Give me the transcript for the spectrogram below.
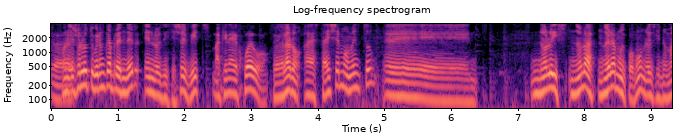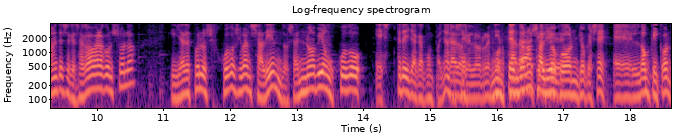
eh, Bueno, eso lo tuvieron que aprender en los 16 bits. máquina de juego. Pero claro, hasta ese momento eh, no, lo, no, la- no era muy común. Es decir, normalmente se que sacaba la consola y ya después los juegos iban saliendo. O sea, no había un juego estrella que acompañase. Claro, O sea, que Nintendo no salió que- con, yo que sé, el Donkey Kong.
